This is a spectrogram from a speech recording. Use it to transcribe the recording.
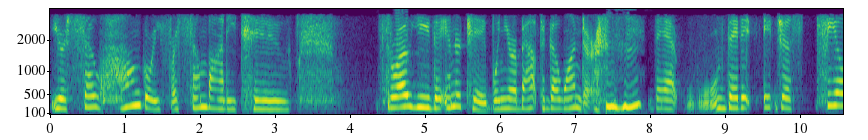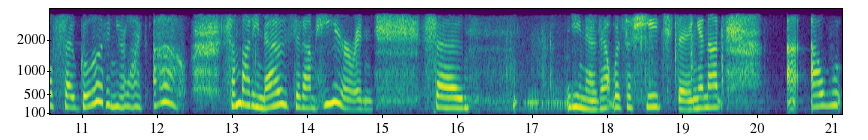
you're so hungry for somebody to throw you the inner tube when you're about to go under mm-hmm. that that it it just feels so good and you're like oh somebody knows that I'm here and so you know that was a huge thing and I I, I w-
